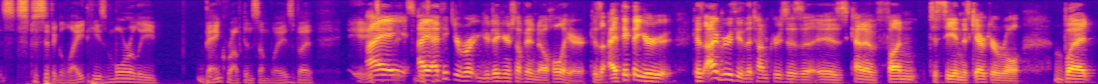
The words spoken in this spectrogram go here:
specific light. He's morally bankrupt in some ways, but it's, I, it's- I I think you're you're digging yourself into a hole here because I think that you're because I agree with you that Tom Cruise is is kind of fun to see in this character role, but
